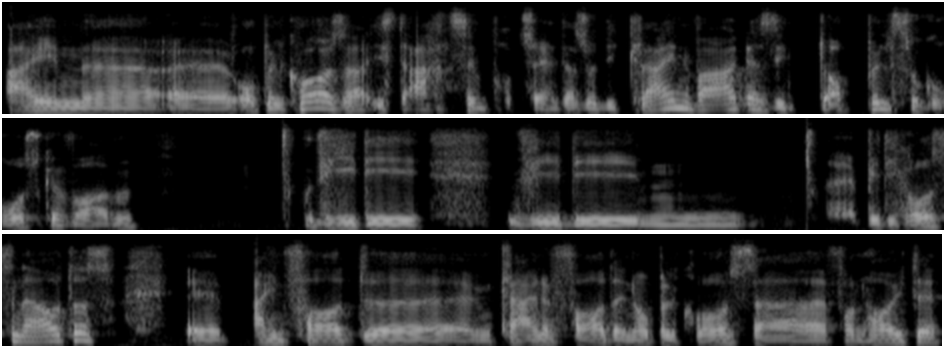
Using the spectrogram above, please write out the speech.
Ein äh, Opel Corsa ist 18 Prozent. Also die Kleinwagen sind doppelt so groß geworden wie die, wie die, hm, wie die großen Autos. Äh, ein Ford, äh, ein kleiner Ford, ein Opel Corsa von heute,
